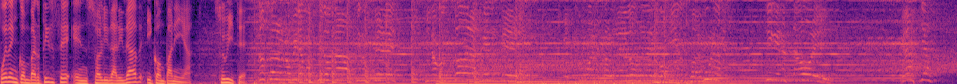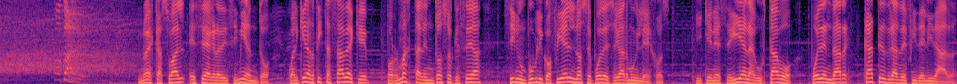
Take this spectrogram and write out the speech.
pueden convertirse en solidaridad y compañía. Subite. No solo no hubiéramos sido nada sin ustedes, sino con toda la gente que estuvo a nuestro alrededor desde el comienzo. Algunos siguen hasta hoy. Gracias totales. No es casual ese agradecimiento. Cualquier artista sabe que, por más talentoso que sea, sin un público fiel no se puede llegar muy lejos. Y quienes seguían a Gustavo pueden dar cátedra de fidelidad.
